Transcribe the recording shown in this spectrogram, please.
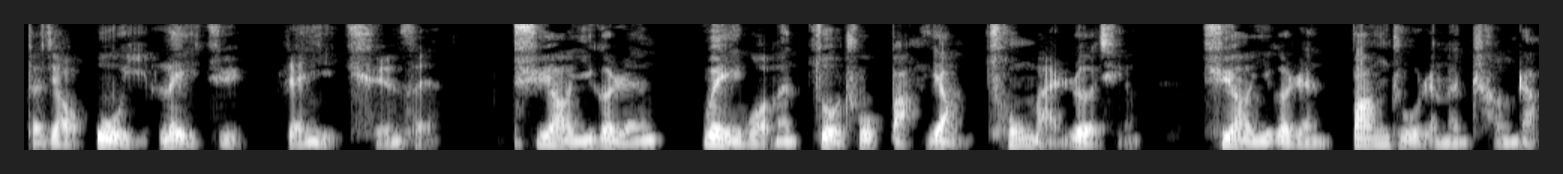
这叫物以类聚，人以群分。需要一个人为我们做出榜样，充满热情；需要一个人帮助人们成长。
